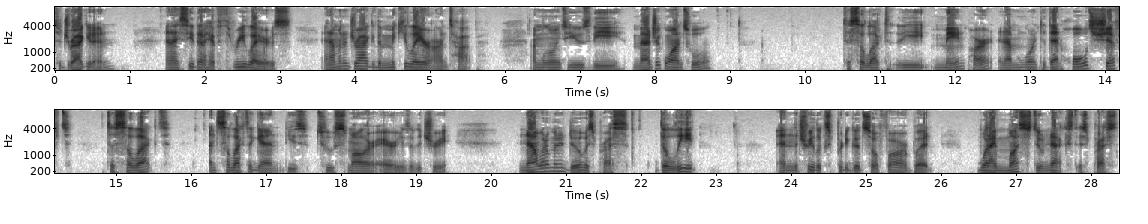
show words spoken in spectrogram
to drag it in, and I see that I have three layers, and I'm going to drag the Mickey layer on top. I'm going to use the magic wand tool to select the main part, and I'm going to then hold shift to select and select again these two smaller areas of the tree. Now what I'm going to do is press delete and the tree looks pretty good so far but what I must do next is press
